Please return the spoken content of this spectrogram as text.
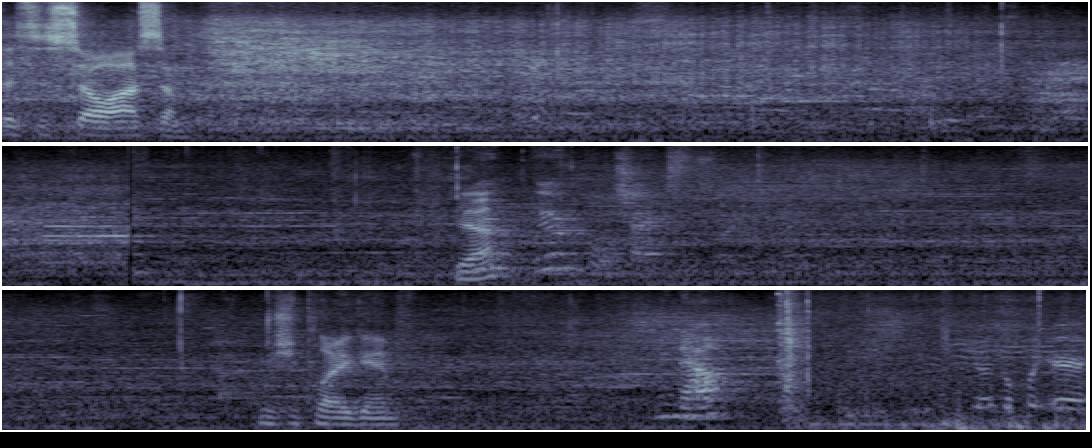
This is so awesome. Yeah? We were pool sharks. We should play a game. Now? You wanna go put your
